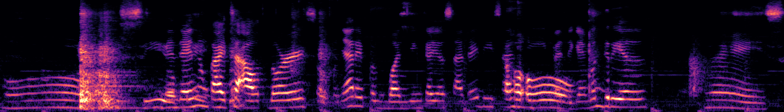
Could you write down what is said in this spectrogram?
Oh, I see. And then, Okay. kahit sa outdoor, so kunyari, pag bonding kayo Saturday, Sunday, Oo. pwede kayo mag-grill. Nice.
